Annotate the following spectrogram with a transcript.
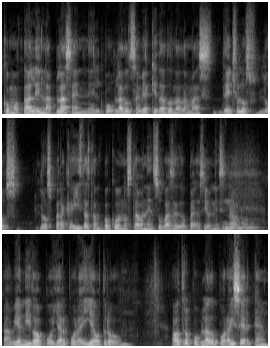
como tal en la plaza, en el poblado, se había quedado nada más. De hecho, los, los, los paracaidistas tampoco no estaban en su base de operaciones. No, no, Habían ido a apoyar por ahí a otro, a otro poblado por ahí cerca.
